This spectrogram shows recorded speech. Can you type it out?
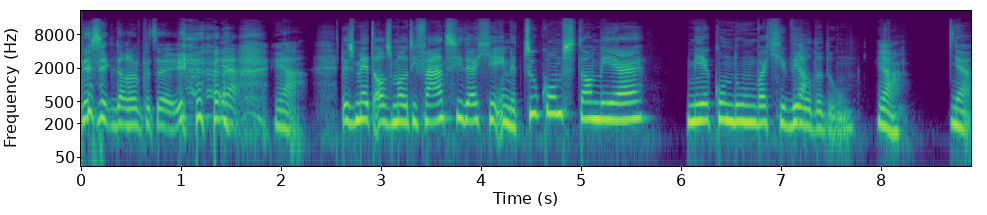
Dus ik dacht, huppatee. Ja. ja, Dus met als motivatie dat je in de toekomst dan weer meer kon doen wat je wilde doen. ja, Ja.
